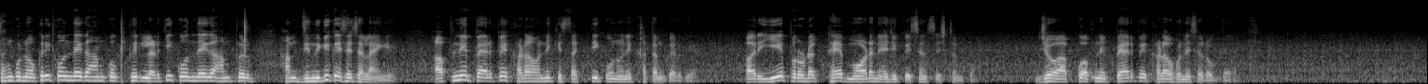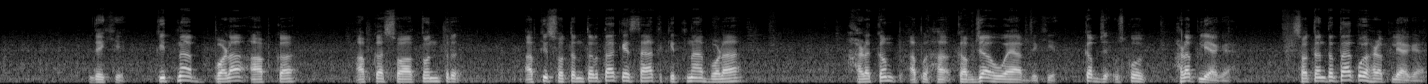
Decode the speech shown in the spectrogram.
तो हमको नौकरी कौन देगा, हमको फिर लड़की कौन देगा, हम फिर, हम ज़िंदगी कैसे चलाएँगे? अपने पैर पे खड़ा होने की शक्ति को उन्होंने ख़त्म कर दिया। और ये प्रोडक्ट है मॉडर्न एजुकेशन सिस्टम का, जो आपको अपने पैर पे खड़ा होने से रोक दे रहा है। देखिए, कितना बड़ा आपका आपका स्वतंत्र, आपकी स्वतंत्रता के साथ कितना बड़ा हड़कंप अब कब्जा हुआ है, आप देखिए। कब्जा उसको हड़प लिया गया है। स्वतंत्रता को हड़प लिया गया है।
